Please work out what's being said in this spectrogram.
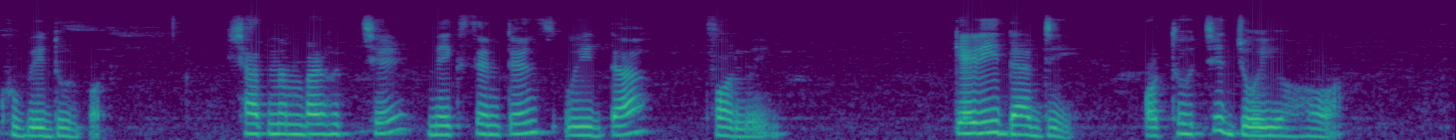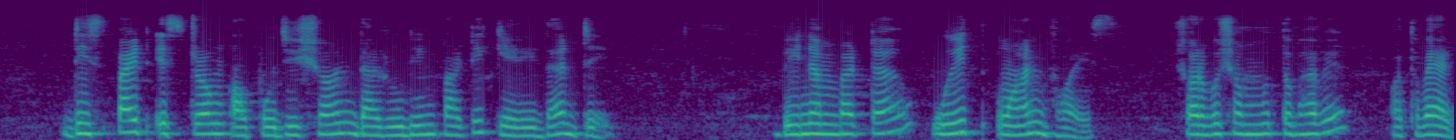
খুবই দুর্বল। সাত নাম্বার হচ্ছে next sentence with the following carry the day অর্থ হচ্ছে জয়ী হওয়া। Despite strong opposition the ruling party carry the day B নাম্বারটা উইথ ওয়ান ভয়েস সর্বসম্মতভাবে অথবা এক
